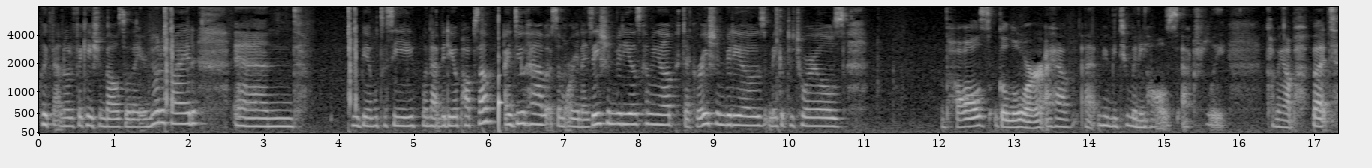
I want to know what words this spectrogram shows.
click that notification bell so that you're notified and you'll be able to see when that video pops up. I do have some organization videos coming up, decoration videos, makeup tutorials, hauls galore. I have uh, maybe too many hauls actually coming up, but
